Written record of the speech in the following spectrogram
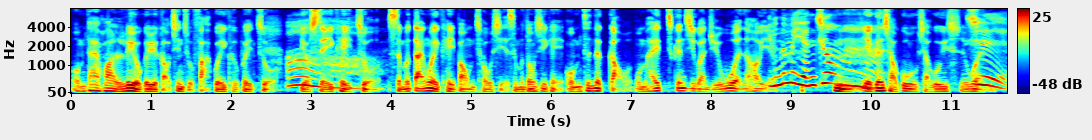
我们大概花了六个月搞清楚法规可不可以做，哦、有谁可以做，什么单位可以帮我们抽血，什么东西可以，我们真的搞，我们还跟疾管局问，然后也有那么严重啊？嗯，也跟小顾小顾医师问，是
